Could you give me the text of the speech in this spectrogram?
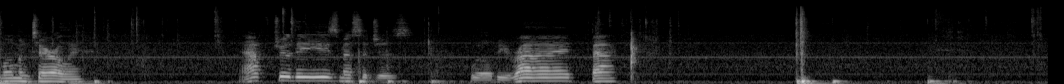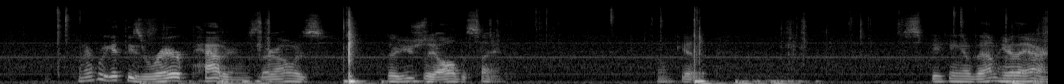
momentarily. After these messages, we'll be right back. Whenever we get these rare patterns, they're always, they're usually all the same. Don't get it. Speaking of them, here they are.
